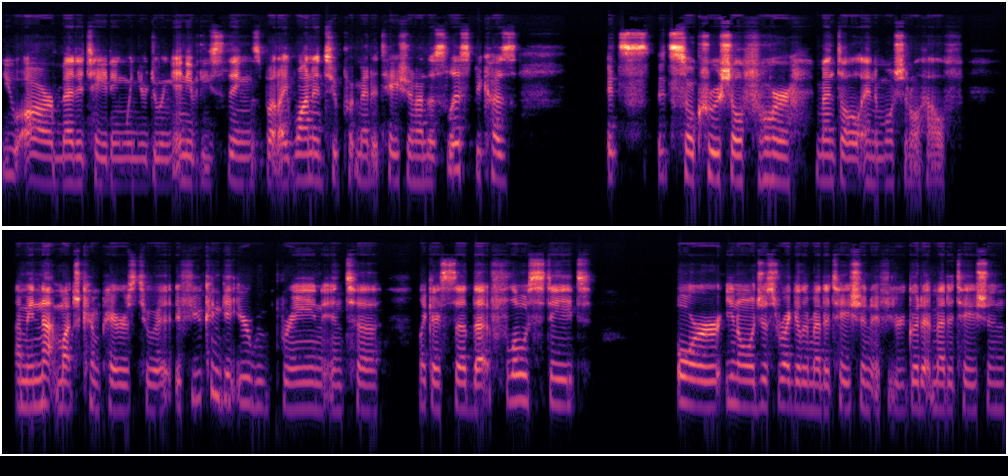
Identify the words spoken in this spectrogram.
you are meditating when you're doing any of these things, but I wanted to put meditation on this list because it's it's so crucial for mental and emotional health. I mean, not much compares to it. If you can get your brain into, like I said, that flow state, or, you know, just regular meditation if you're good at meditation.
